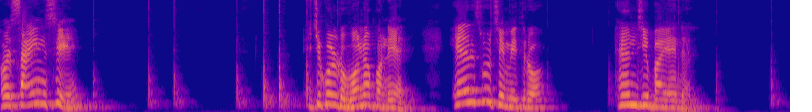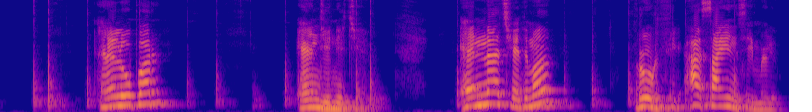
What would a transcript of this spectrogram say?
હવે sine C is equal to one upon N N શું છે મિત્રો? N G by N L N L ઉપર એન જી નીચે. એનના છેદમાં રૂટ થ્રી. આ સાઇન સી મળ્યું.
